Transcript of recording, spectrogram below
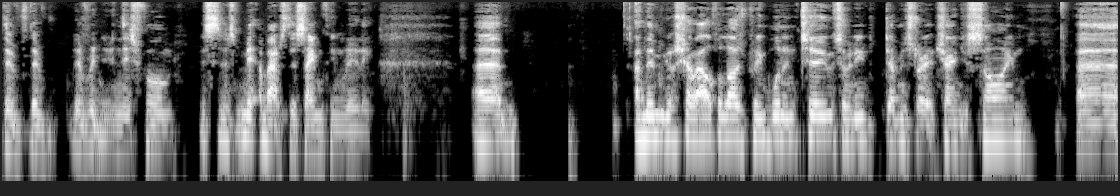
they've, they've, they've written it in this form. This is, to the same thing, really. Um, and then we've got to show alpha lies between 1 and 2, so we need to demonstrate a change of sign. Uh,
